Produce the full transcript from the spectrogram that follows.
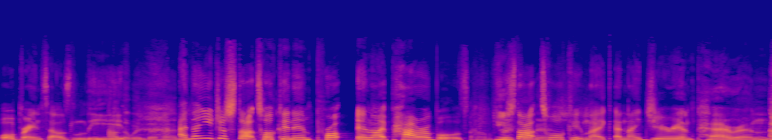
all brain cells Out leave the window, honey. and then you just start talking in pro in like parables oh, I'm you so start finished. talking like a nigerian parent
